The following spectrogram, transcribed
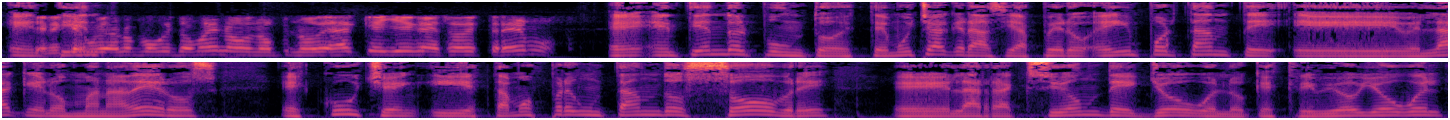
Tienen que cuidarlo un poquito menos, no, no dejar que llegue a esos extremos. eh, entiendo el punto. Este, muchas gracias, pero es importante, eh, ¿verdad?, que los manaderos escuchen y estamos preguntando sobre eh, la reacción de Joel, lo que escribió Joel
